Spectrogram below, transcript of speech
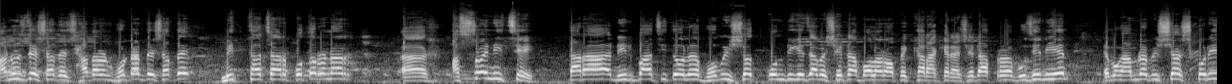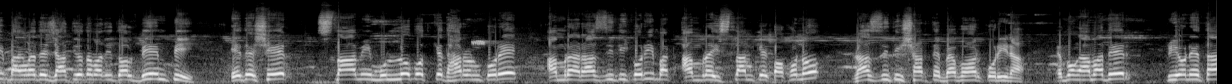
মানুষদের সাথে, সাধারণ ভোটারদের সাথে মিথ্যাচার প্রতারণার আশ্রয় নিচ্ছে, তারা নির্বাচিত হলে ভবিষ্যৎ কোন দিকে যাবে সেটা বলার অপেক্ষা রাখে না। সেটা আপনারা বুঝে নিয়েন এবং আমরা বিশ্বাস করি বাংলাদেশ জাতীয়তাবাদী দল বিএনপি এদেশের ইসলামী মূল্যবোধকে ধারণ করে আমরা রাজনীতি করি বাট আমরা ইসলামকে কখনো রাজনীতির স্বার্থে ব্যবহার করি না। এবং আমাদের প্রিয় নেতা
